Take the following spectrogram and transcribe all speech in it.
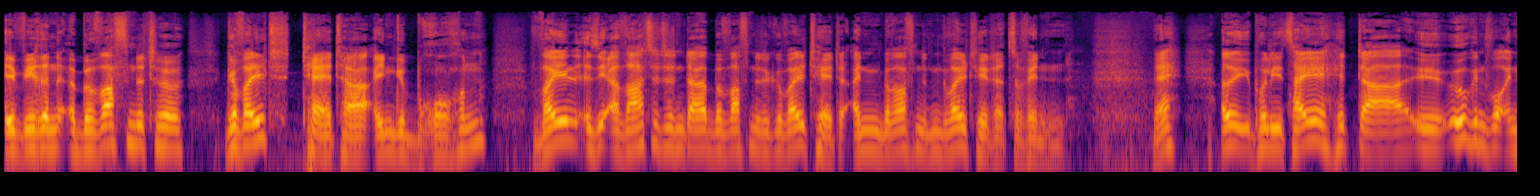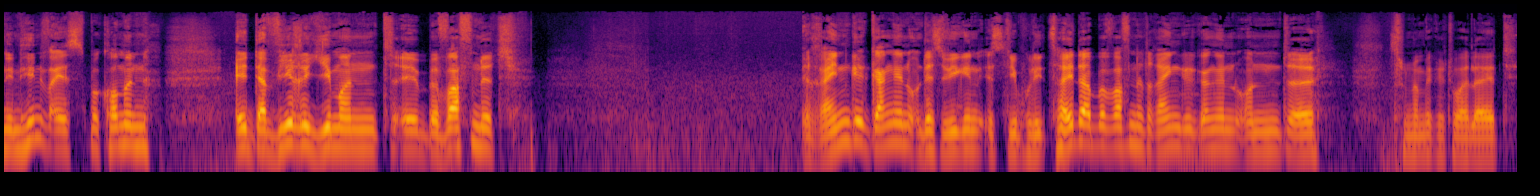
wären bewaffnete Gewalttäter eingebrochen, weil sie erwarteten, da bewaffnete Gewalttäter, einen bewaffneten Gewalttäter zu finden. Ne? Also die Polizei hätte da äh, irgendwo einen Hinweis bekommen, äh, da wäre jemand äh, bewaffnet reingegangen und deswegen ist die Polizei da bewaffnet reingegangen und äh, Tsunamical Twilight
